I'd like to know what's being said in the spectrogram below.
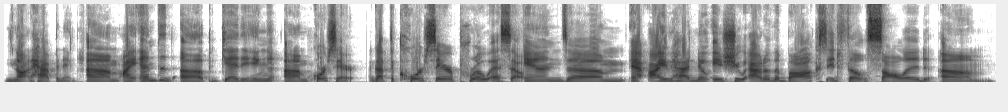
Not happening. Um, I ended up getting um, Corsair. I got the Corsair Pro SL, and um, I had no issue out of the box. It felt solid. Um,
